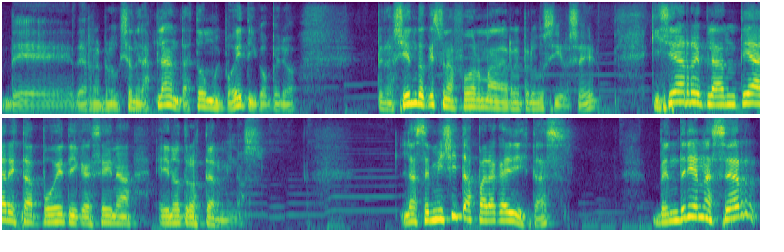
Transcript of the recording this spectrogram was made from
de, reproducción de las plantas, todo muy poético, pero, pero siento que es una forma de reproducirse. Quisiera replantear esta poética escena en otros términos. Las semillitas paracaidistas vendrían a ser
